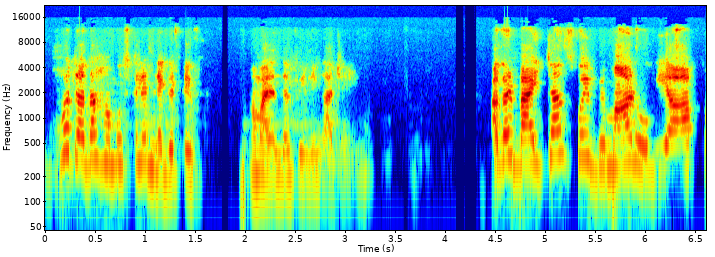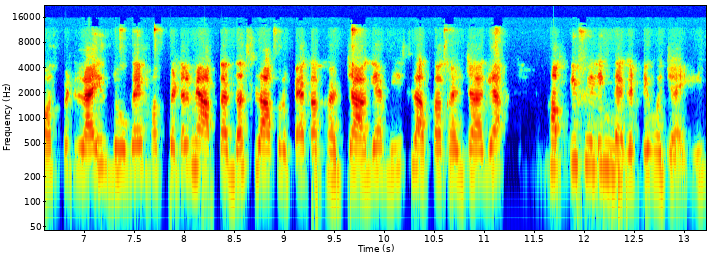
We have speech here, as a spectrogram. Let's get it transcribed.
बहुत ज़्यादा हम उसके लिए नेगेटिव हमारे अंदर फीलिंग आ जाएगी। अगर बाई चांस कोई बीमार हो गया, आप हॉस्पिटलाइज हो गए हॉस्पिटल में आपका दस लाख रुपए का खर्चा आ गया, बीस लाख का खर्चा आ गया, आपकी फीलिंग नेगेटिव हो जाएगी।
